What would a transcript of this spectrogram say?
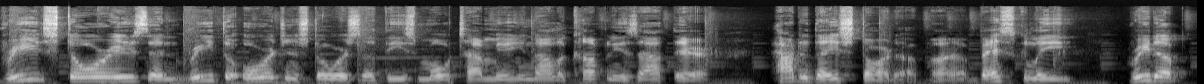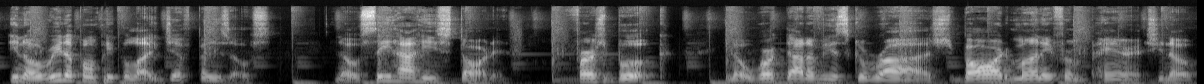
Read stories and read the origin stories of these multi-million dollar companies out there. How did they start up? Uh, basically, read up. You know, read up on people like Jeff Bezos. You know, see how he started. First book. You know, worked out of his garage, borrowed money from parents. You know,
